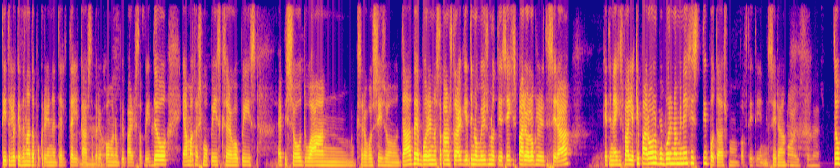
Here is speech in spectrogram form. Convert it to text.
τίτλο και δεν ανταποκρίνεται τελικά στο περιεχόμενο που υπάρχει στο βίντεο. Ή άμα χρησιμοποιείς, ξέρω εγώ, πεις episode 1, ξέρω εγώ, season τάδε, μπορεί να στο κάνουν strike γιατί νομίζουν ότι εσύ έχεις πάρει ολόκληρη τη σειρά και την έχεις βάλει εκεί, παρόλο που μπορεί να μην έχεις τίποτα, ας πούμε, από αυτή την σειρά. Μάλιστα, ναι. Το,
